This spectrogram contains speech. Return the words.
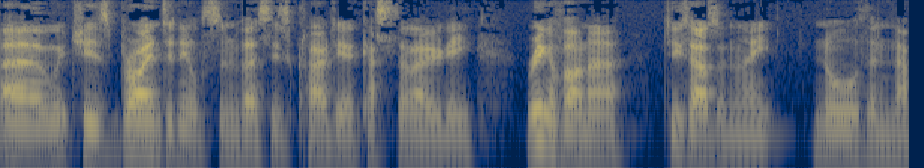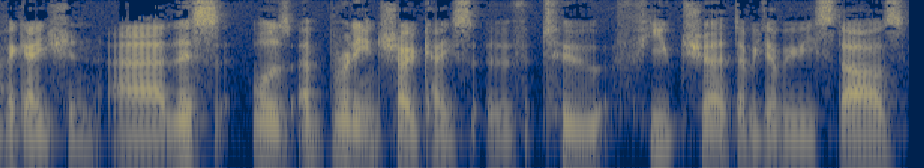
uh, which is Bryan Danielson versus Claudio Castagnoli, Ring of Honor, 2008, Northern Navigation. Uh, this was a brilliant showcase of two future WWE stars.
